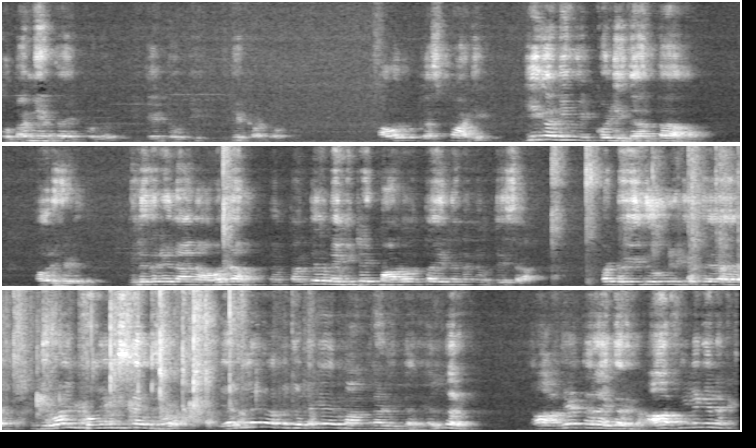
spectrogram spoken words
ಸೊ ಬನ್ನಿ ಅಂತ ಇಟ್ಕೊಂಡು ಇದೇ ಟೋಪಿ ಇದೇ ಕಂಡು ಅವರು ಪ್ಲಸ್ ಮಾಡಿ, ಈಗ ನೀವು ಇಟ್ಕೊಳ್ಳಿ ಅಂತ ಅವ್ರು ಹೇಳಿದರು. ಇಲ್ಲದ್ರೆ ನಾನು ಅವನ್ನ ನಮ್ಮ ತಂದೆಯವ್ರನ್ನ ಇಮಿಟೇಟ್ ಮಾಡುವಂತ ಇಲ್ಲ ನನ್ನ ಉದ್ದೇಶ. ಬಟ್ ಇದು ಡಿವೈನ್ ಕೋಇನ್ಸಿಡೆನ್ಸ್ ಎಲ್ಲರೂ ಅದ್ರ ಜೊತೆಗೆ ಮಾತನಾಡಿದ್ದಾರೆ, ಎಲ್ಲರೂ. ಅದೇ ಥರ ಇದ್ದಾರೆ. ಆ ಫೀಲಿಂಗೇ ನನಗೆ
